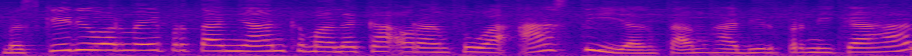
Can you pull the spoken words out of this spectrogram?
Meski diwarnai pertanyaan ke manakah orang tua Asti yang tak menghadir pernikahan,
